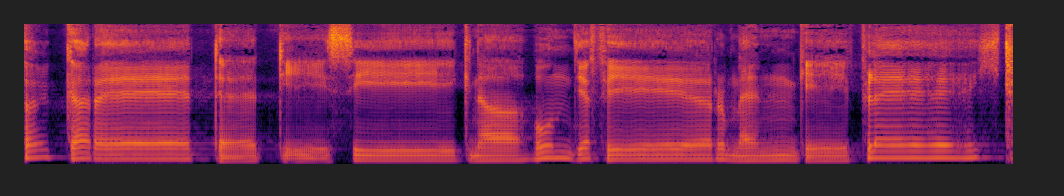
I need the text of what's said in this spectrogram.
Völker rettet die Signa und ihr Firmengeflecht.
